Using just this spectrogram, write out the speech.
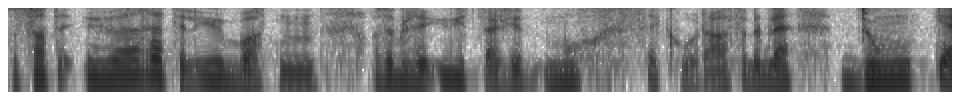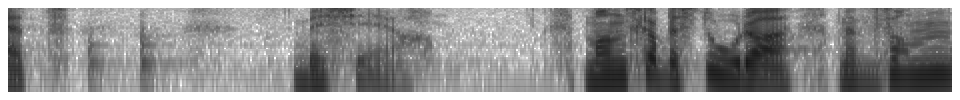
som satte øret til ubåten. Og så ble det utvekslet morsekoder. Altså det ble dunket beskjeder. Mannskapet sto da med vann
